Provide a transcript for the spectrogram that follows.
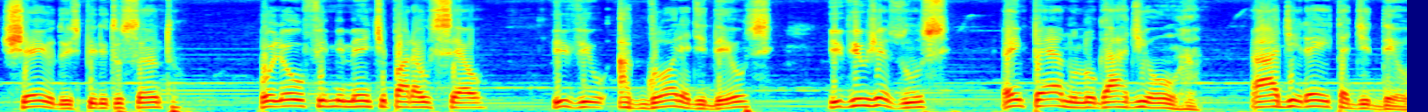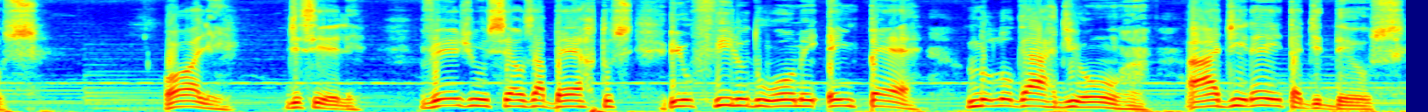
cheio do Espírito Santo, olhou firmemente para o céu e viu a glória de Deus e viu Jesus em pé no lugar de honra, à direita de Deus. Olhem, disse ele, vejo os céus abertos e o Filho do Homem em pé, no lugar de honra, à direita de Deus.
